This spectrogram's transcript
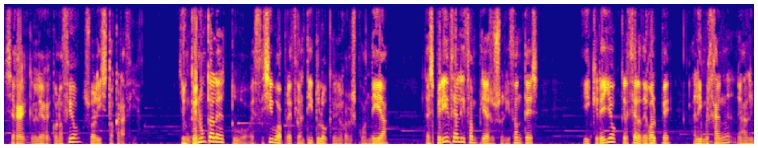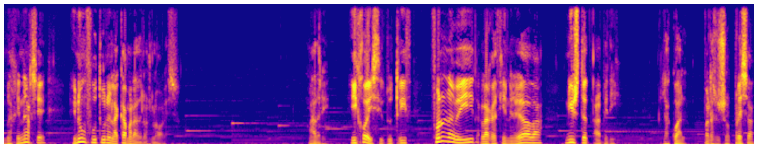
se le reconoció su aristocracia, y aunque nunca le tuvo excesivo aprecio al título que le correspondía, la experiencia le hizo ampliar sus horizontes y creyó crecer de golpe al, imaginarse en un futuro en la Cámara de los Lores. Madre, hijo e institutriz fueron a vivir a la recién heredada Newstead Abbey, la cual, para su sorpresa,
